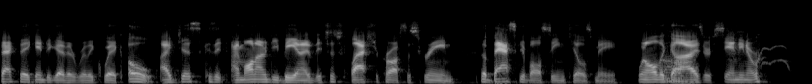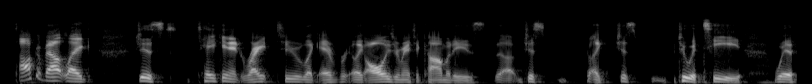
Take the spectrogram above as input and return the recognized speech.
back they came together really quick. Oh, I just because I'm on IMDb and I, it just flashed across the screen. The basketball scene kills me when all the oh. guys are standing around. Talk about like just taking it right to like every like all these romantic comedies. Uh, just like just to a T with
